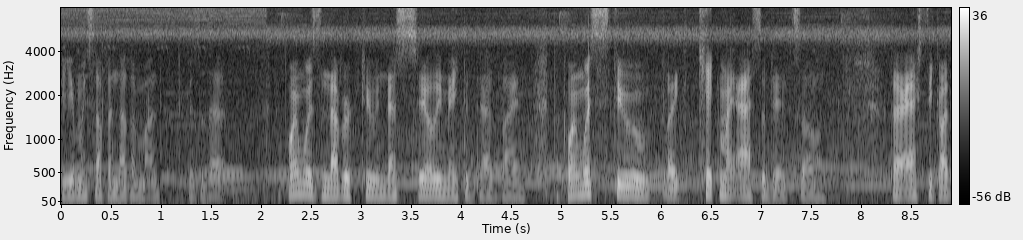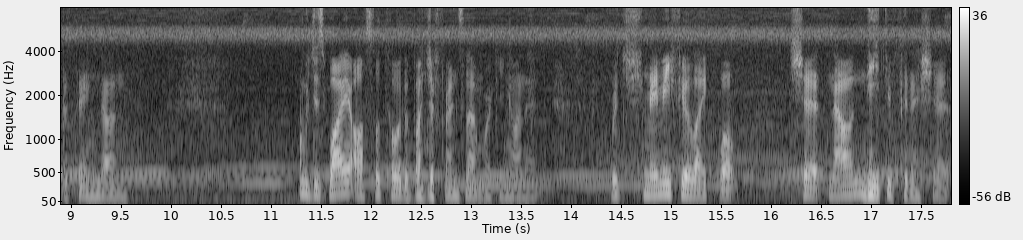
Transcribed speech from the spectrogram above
I gave myself another month because of that. The point was never to necessarily make the deadline. The point was to like kick my ass a bit so that I actually got the thing done. Which is why I also told a bunch of friends that I'm working on it. Which made me feel like, well, shit, now I need to finish it.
